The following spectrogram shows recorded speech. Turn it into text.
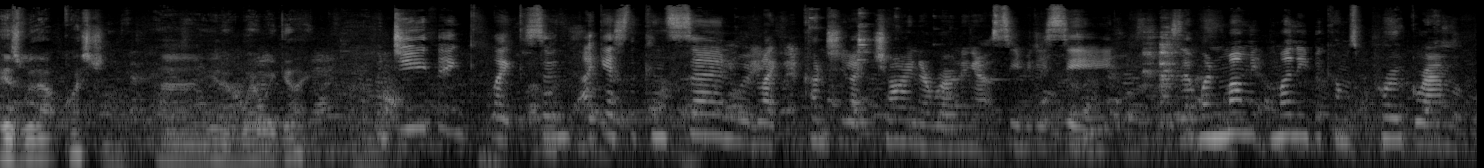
is without question, uh, you know, where we're going. Do you think, like, so I guess the concern with like a country like China rolling out CBDC is that when money, money becomes programmable,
